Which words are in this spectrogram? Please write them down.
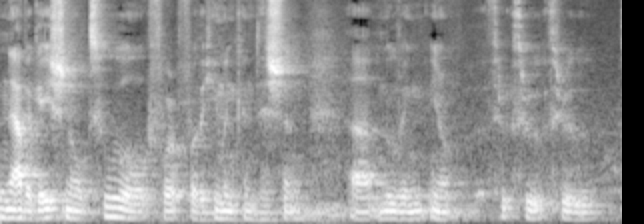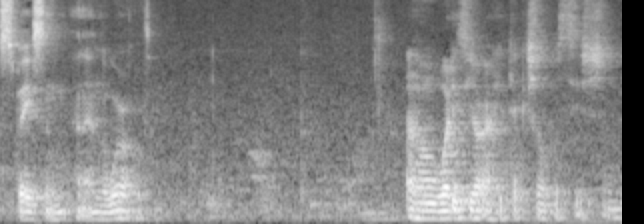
navigational tool for, for the human condition uh, moving you know through through through space and, and the world. Uh, what is your architectural position?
